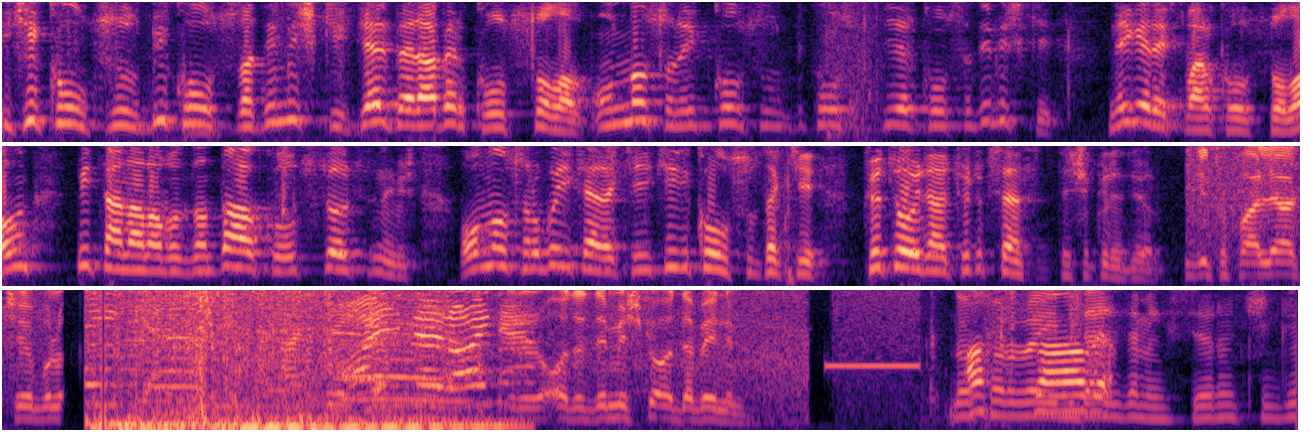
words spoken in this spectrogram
İki kolsuz bir kolsuzla demiş ki gel beraber kolsuz olalım. Ondan sonra ilk kolsuz bir kolsuz diğer kolsuzla demiş ki ne gerek var kolsuz olalım. Bir tane aramızdan daha kolsuz ölsün demiş. Ondan sonra bu hikayedeki iki kolsuzdaki kötü oynayan çocuk sensin. Teşekkür ediyorum. Git palyaçoyu bul. Aynen aynen. O da demiş ki o da benim. Dostlar Asla orayı bir daha ve- izlemek istiyorum. Çünkü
